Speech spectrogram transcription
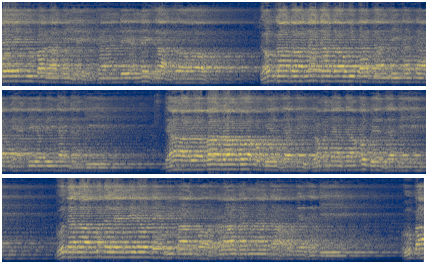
ဒေနုပါဒနိယကံတေအနိစ္စသောဒုက္ခတောအနတ္တတောဝိပတ္တနိအတ္တတေတိအပိဏ္ဍံတိဒါရပါရဘောဥပေသတိဓမ္မနတံဥပေသတိကုသလကုသလေနိရောဓေဝိပါကော ပါ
